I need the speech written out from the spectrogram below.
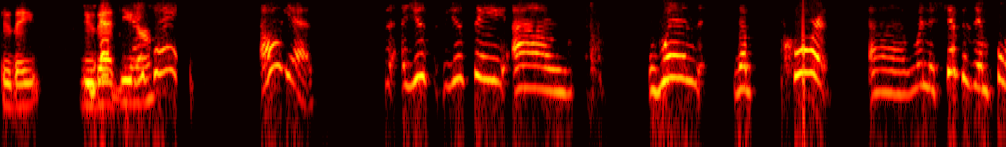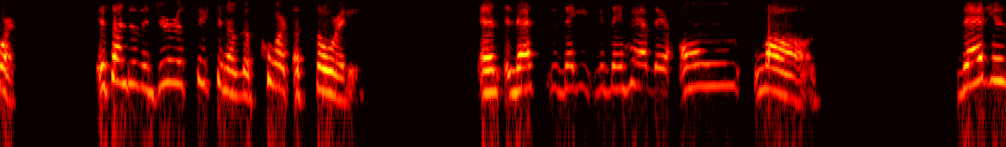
Do they do Yes, that? Do you know? can. Oh yes. You you see, um, when the port, uh, when the ship is in port, it's under the jurisdiction of the port authority. and that's they they have their own laws. That is,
